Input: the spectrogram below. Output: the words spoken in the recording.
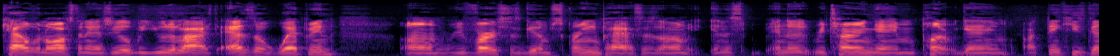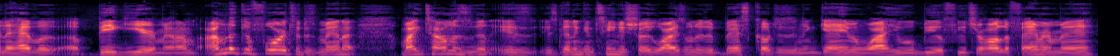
Calvin Austin, as he'll be utilized as a weapon um, reverses, get him screen passes. Um, in a, in a return game, punt game, I think he's gonna have a, a big year, man. I'm I'm looking forward to this, man. I, Mike Tomlin is gonna is, is gonna continue to show you why he's one of the best coaches in the game and why he will be a future Hall of Famer, man.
